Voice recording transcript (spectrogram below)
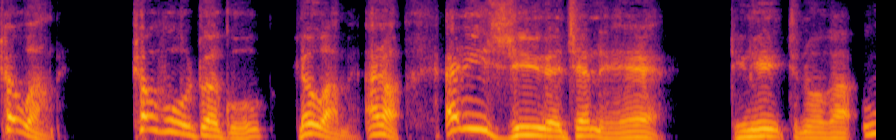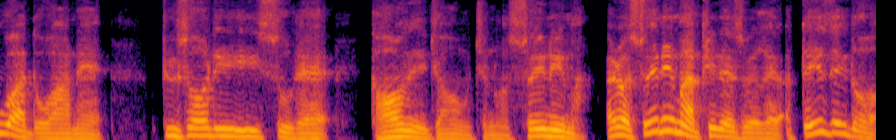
ထုတ်ရမယ်ထုတ်ဖို့အတွက်ကိုလုပ်ရမယ်အဲ့တော့အဲ့ဒီရည်ရွယ်ချက်နဲ့ဒီနေ့ကျွန်တော်ကဥဝတော်နဲ့ပြူစောဒီဆိုတဲ့ခေါင်းစဉ်အကြောင်းကိုကျွန်တော်ဆွေးနွေးမှာအဲ့တော့ဆွေးနွေးမှာဖြစ်တယ်ဆိုတော့အသေးစိတ်တော့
